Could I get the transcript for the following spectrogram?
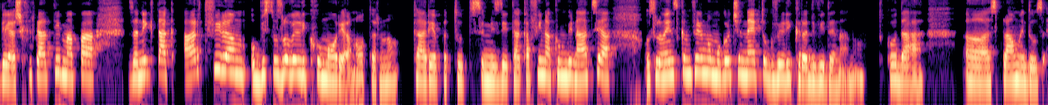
gledaš. Hkrati ima pa za nek tak art film v bistvu zelo veliko humorja noter. No? Kar je pa tudi, se mi zdi, tako fina kombinacija v slovenskem filmu, mogoče ne tako velikrat videna. No? Tako da uh, splav meduze.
